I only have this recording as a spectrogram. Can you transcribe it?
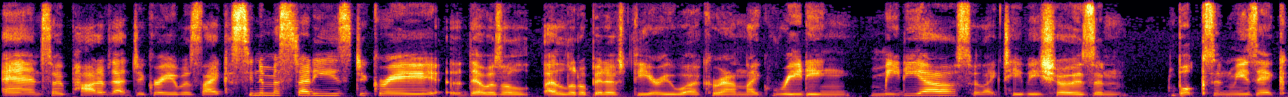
And so part of that degree was like a cinema studies degree. There was a, a little bit of theory work around like reading media, so like TV shows and books and music.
